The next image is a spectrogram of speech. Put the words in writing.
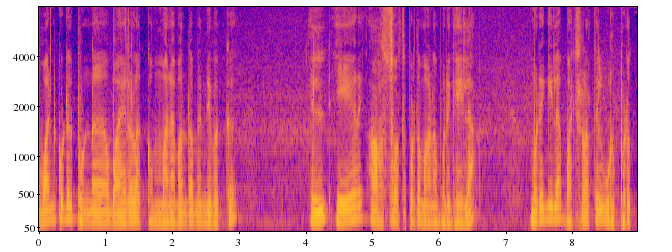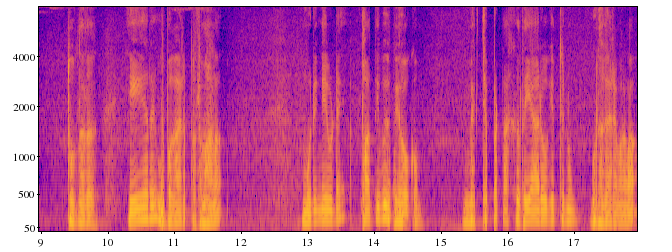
വൻകുടൽ പുണ്ണ് വയറിളക്കം മലബന്ധം എന്നിവയ്ക്ക് ഏറെ ആശ്വാസപ്രദമാണ് മുരിങ്ങയില. മുരിങ്ങയില ഭക്ഷണത്തിൽ ഉൾപ്പെടുത്തുന്നത് ഏറെ ഉപകാരപ്രദമാണ്. മുരിങ്ങയുടെ പതിവ് ഉപയോഗം മെച്ചപ്പെട്ട ഹൃദയാരോഗ്യത്തിനും ഗുണകരമാണ്.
